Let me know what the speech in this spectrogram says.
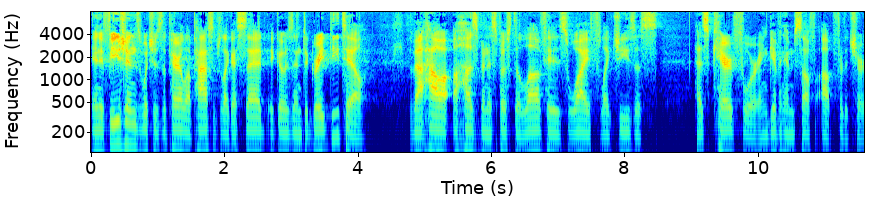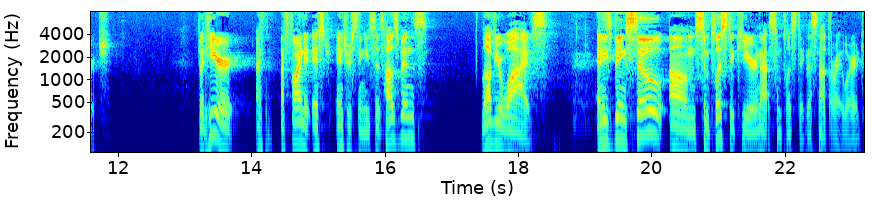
In Ephesians, which is the parallel passage, like I said, it goes into great detail about how a husband is supposed to love his wife like Jesus has cared for and given himself up for the church. But here, I, th- I find it interesting. He says, Husbands, love your wives. And he's being so um, simplistic here, not simplistic, that's not the right word.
